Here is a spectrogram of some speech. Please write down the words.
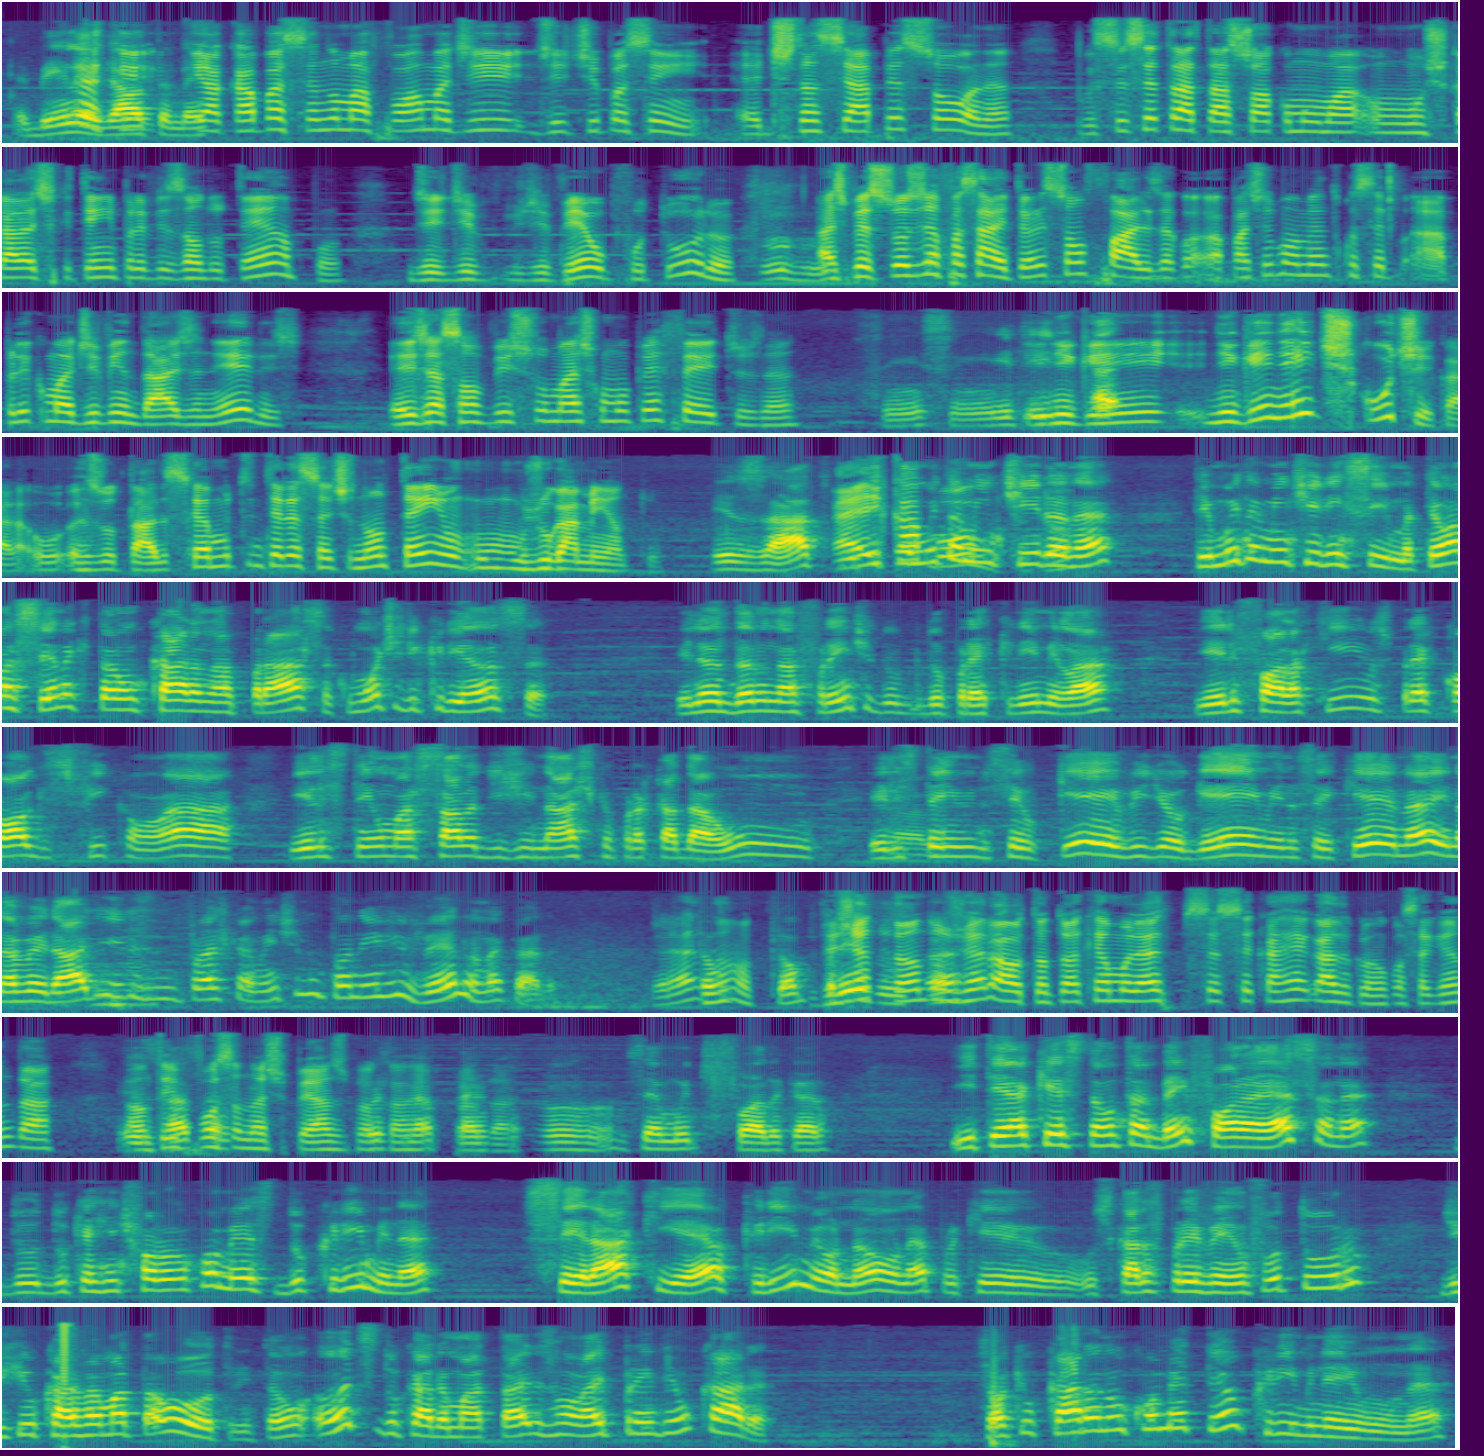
É bem legal é, que, também. Que acaba sendo uma forma de, de tipo assim, é, distanciar a pessoa, né? Porque se você tratar só como uma, uns caras que têm previsão do tempo, de, de, de ver o futuro, uhum. as pessoas já falam assim, ah, então eles são falhos. A partir do momento que você aplica uma divindade neles, eles já são vistos mais como perfeitos, né? Sim, sim. E, e ninguém, é... ninguém nem discute, cara, o resultado. Isso que é muito interessante. Não tem um, um julgamento. Exato. É, e tem muita mentira, né? Tem muita mentira em cima. Tem uma cena que tá um cara na praça com um monte de criança, ele andando na frente do, do pré-crime lá, e ele fala que os pré-cogs ficam lá, e eles têm uma sala de ginástica para cada um, eles Cara. têm não sei o que, videogame, não sei o que, né? E na verdade uhum. eles praticamente não estão nem vivendo, né, cara? É, tão, não, tão vegetando né? geral. Tanto é que a mulher precisa ser carregada, porque ela não consegue andar. Ela não tem força nas pernas para carregar. Uhum. Isso é muito foda, cara. E tem a questão também, fora essa, né? Do, do que a gente falou no começo, do crime, né? Será que é crime ou não, né? Porque os caras preveem o futuro de que o cara vai matar o outro. Então, antes do cara matar, eles vão lá e prendem o cara. Só que o cara não cometeu crime nenhum, né?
